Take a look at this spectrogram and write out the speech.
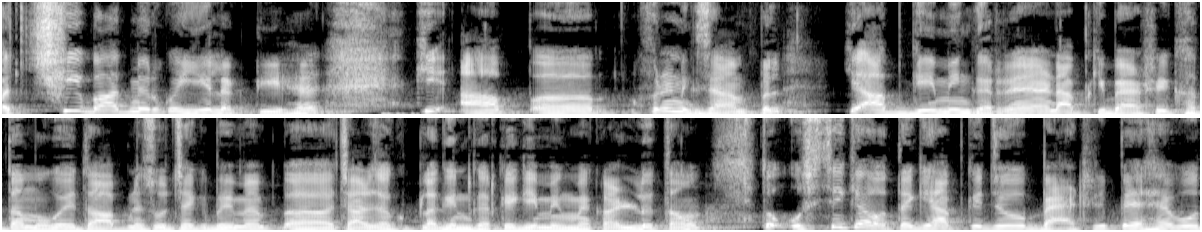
अच्छी बात मेरे को ये लगती है कि आप फॉर एन एग्ज़ाम्पल कि आप गेमिंग कर रहे हैं एंड आपकी बैटरी खत्म हो गई तो आपने सोचा कि भाई मैं चार्जर को प्लग इन करके गेमिंग में कर लेता हूँ। तो उससे क्या होता है कि आपके जो बैटरी पे है वो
